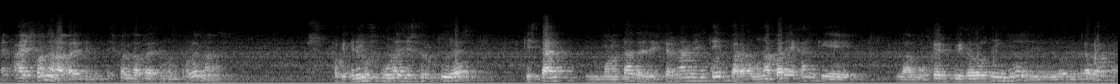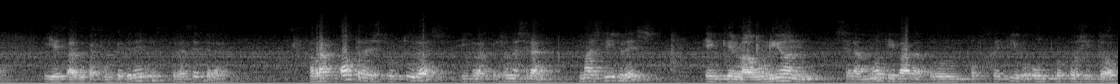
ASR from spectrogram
es cuando aparecen, es cuando aparecen los problemas. Porque tenemos unas estructuras que están montadas externamente para una pareja en que la mujer cuida a los niños y el hombre trabaja. Y es la educación que tenemos, etcétera, etcétera. Habrá otras estructuras en que las personas serán más libres, en que la unión será motivada por un objetivo, un propósito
